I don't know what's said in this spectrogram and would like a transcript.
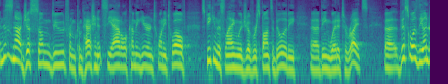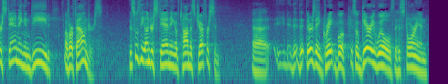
And this is not just some dude from compassionate Seattle coming here in 2012 speaking this language of responsibility uh, being wedded to rights. Uh, this was the understanding, indeed, of our founders. This was the understanding of Thomas Jefferson. Uh, there's a great book. So, Garry Wills, the historian,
